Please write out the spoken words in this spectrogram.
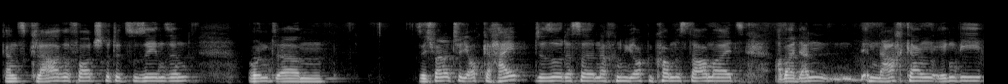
ganz klare Fortschritte zu sehen sind. Und ähm, also ich war natürlich auch gehypt, so dass er nach New York gekommen ist damals, aber dann im Nachgang irgendwie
